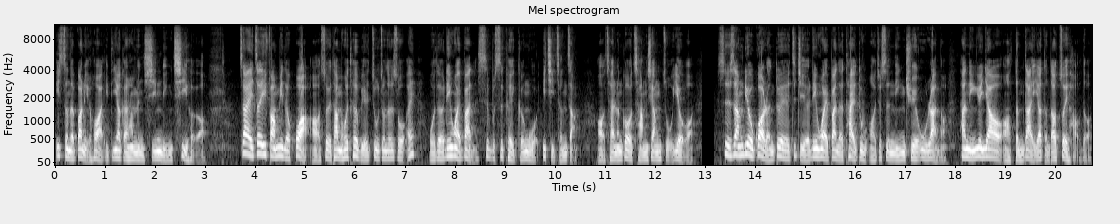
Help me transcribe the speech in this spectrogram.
一生的伴侣的话，一定要跟他们心灵契合哦。在这一方面的话啊，所以他们会特别注重，就是说，哎，我的另外一半是不是可以跟我一起成长？哦，才能够长相左右哦。事实上，六卦人对自己的另外一半的态度哦，就是宁缺毋滥哦。他宁愿要哦等待，也要等到最好的哦。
